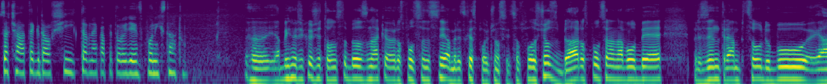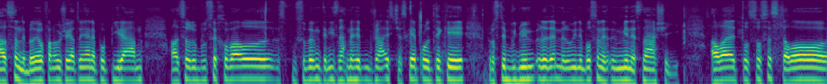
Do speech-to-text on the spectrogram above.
začátek další temné kapitoly dějin Spojených států? Eh, já bych neřekl, že tohle byl znak rozpolcenosti americké společnosti. Ta společnost byla rozpolcena na volbě. Prezident Trump celou dobu, já jsem nebyl jeho fanoušek, já to nějak nepopírám, ale celou dobu se choval způsobem, který známe možná i z české politiky. Prostě buď mi lidé milují, nebo se ne, mě nesnášejí. Ale to, co se stalo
